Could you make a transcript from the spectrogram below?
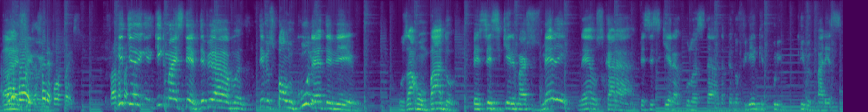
Ai, depois, senhor. foi depois. O E o que, que mais teve? Teve, a, teve os pau no cu, né? Teve os arrombados PC Siqueira e Marcos Mellen, né? Os cara PC Siqueira com o lance da, da pedofilia, que por incrível que pareça,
